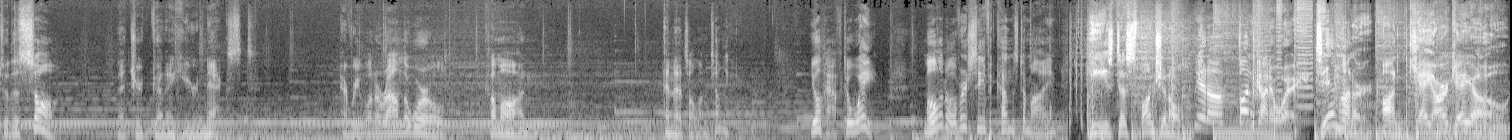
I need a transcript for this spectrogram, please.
to the song that you're gonna hear next. Everyone around the world, come on. And that's all I'm telling you. You'll have to wait. Mull it over, see if it comes to mind. He's dysfunctional in a fun kind of way. Tim Hunter on KRKO.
